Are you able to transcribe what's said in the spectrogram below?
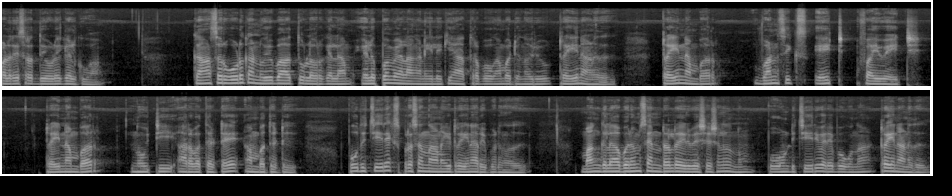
വളരെ ശ്രദ്ധയോടെ കേൾക്കുക. കാസർഗോഡ് കണ്ണൂർ ഭാഗത്തുള്ളവർക്കെല്ലാം എളുപ്പം വേളാങ്കണ്ണിയിലേക്ക് യാത്ര പോകാൻ പറ്റുന്ന ഒരു ട്രെയിനാണിത്. Train number one six eight five eight. Train number നൂറ്റി അറുപത്തെട്ട് അമ്പത്തെട്ട്. പുതുച്ചേരി എക്സ്പ്രസ് എന്നാണ് ഈ ട്രെയിൻ അറിയപ്പെടുന്നത്. മംഗലാപുരം സെൻട്രൽ റെയിൽവേ സ്റ്റേഷനിൽ നിന്നും പോണ്ടിച്ചേരി വരെ പോകുന്ന ട്രെയിനാണിത്.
